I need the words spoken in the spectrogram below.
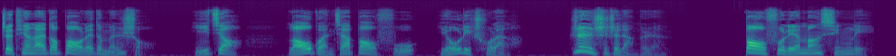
这天来到鲍雷的门首，一叫老管家鲍福游里出来了，认识这两个人。鲍福连忙行礼，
